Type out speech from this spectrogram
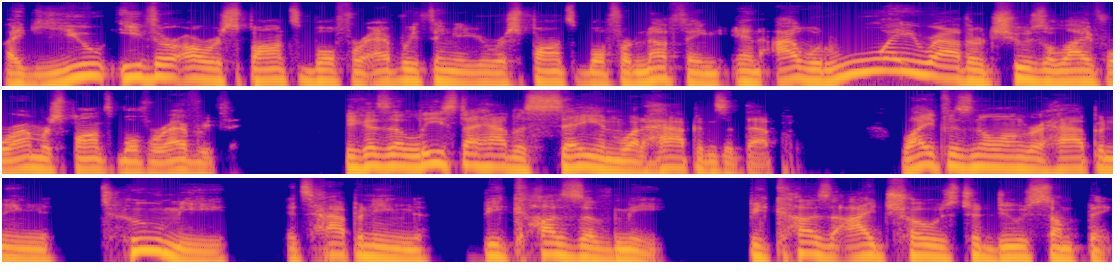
Like you either are responsible for everything or you're responsible for nothing. And I would way rather choose a life where I'm responsible for everything because at least I have a say in what happens at that point. Life is no longer happening to me. It's happening because of me, because I chose to do something.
